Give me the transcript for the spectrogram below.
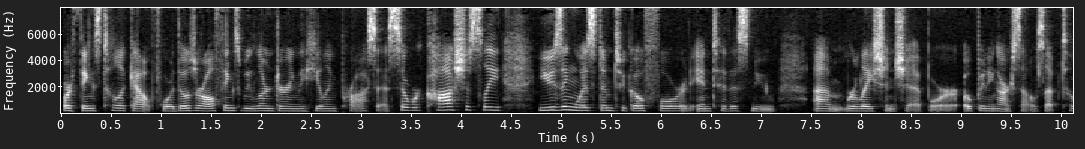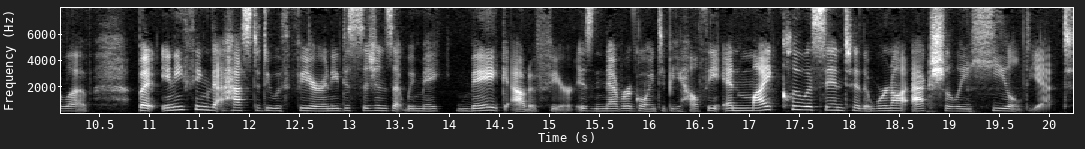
or things to look out for. Those are all things we learned during the healing process. So we're cautiously using wisdom to go forward into this new um, relationship or opening ourselves up to love. But anything that has to do with fear, any decisions that we make make out of fear, is never going to be healthy and might clue us into that we're not actually healed yet.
